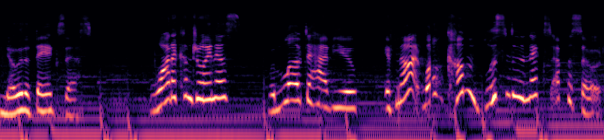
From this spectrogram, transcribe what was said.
know that they exist. Want to come join us? Would love to have you. If not, well, come listen to the next episode.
